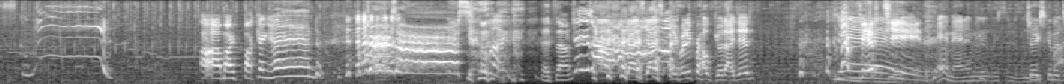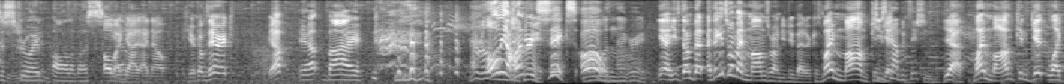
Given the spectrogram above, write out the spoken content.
Squeak! Ah, my fucking hand! Jesus! Fuck. That sound. guys, guys, are you ready for how good I did? Yeah. 15! Hey man, I mean at least it was Jake's gonna destroy all of us. Oh my god, I know. Here comes Eric. Yep. Yep. Bye. That really Only 106. great. That Oh. wasn't that great. Yeah, he's done better. I think it's when my mom's around you do better, because my mom can She's get. competition. Yeah, my mom can get like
